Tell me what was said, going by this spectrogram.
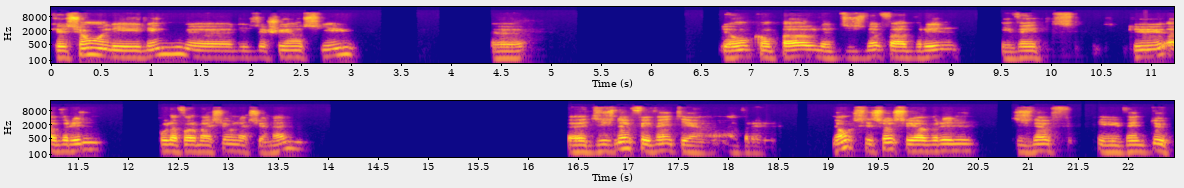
Quelles sont les lignes, euh, les échéanciers? donc, on parle le 19 avril et 22 avril pour la formation nationale. 19 euh, et 21 avril. Non, c'est ça, c'est avril 19 et 22.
